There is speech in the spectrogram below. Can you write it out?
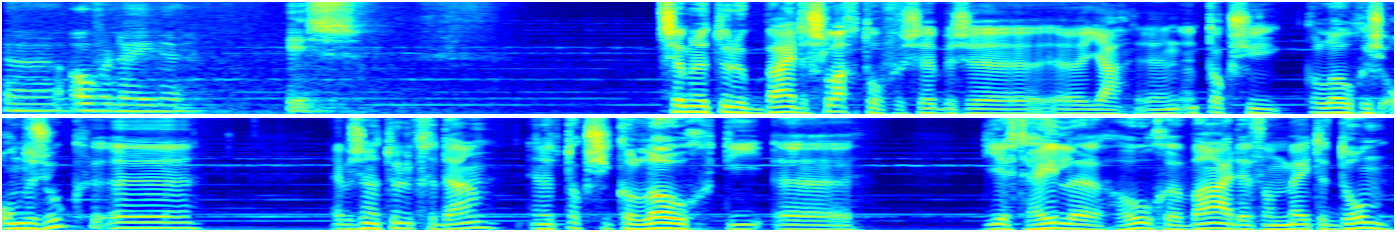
uh, overleden is. Ze hebben natuurlijk bij de slachtoffers hebben ze, uh, ja, een, toxicologisch onderzoek uh, hebben ze natuurlijk gedaan. En de toxicoloog die, uh, die heeft hele hoge waarden van methadon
